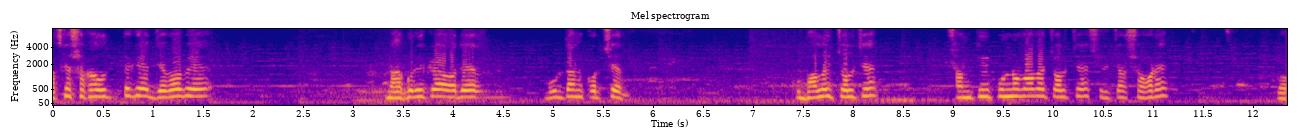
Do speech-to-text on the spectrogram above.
আজকে সকাল থেকে যেভাবে নাগরিকরা ওদের ভোটদান করছেন। খুব ভালোই চলছে, শান্তিপূর্ণভাবে চলছে শিলচর শহরে। তো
